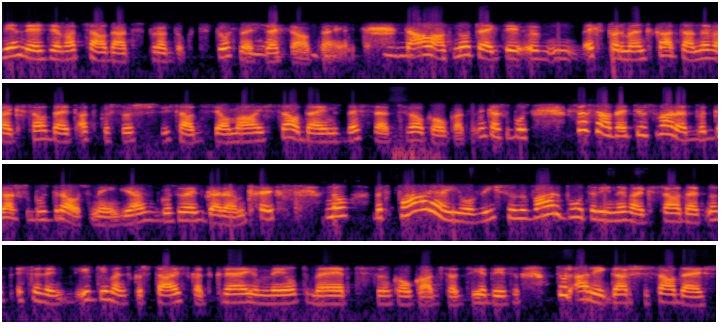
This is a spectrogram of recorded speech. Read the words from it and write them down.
Vienreiz jau atsaldētas produktus, tos mēs jā. nesaldējam. Uh mhm. -huh. Tālāk noteikti um, eksperimenta kārtā nevajag saldēt atkusušas visādus jau mājas saldējumus, deserts, vēl kaut kāds. Vienkārši būs sasaldēt jūs varat, bet garša būs drausmīgi, jā, uzreiz garām. nu, bet pārējo visu, nu, varbūt arī nevajag sādēt, nu, es nezinu, ir ģimenes, kur stājas kāds krējumu, miltu mērķis un kaut kādas tādas iebies. Tur arī garša saldēš,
